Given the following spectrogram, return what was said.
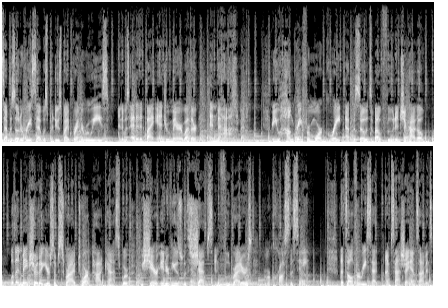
This episode of Reset was produced by Brenda Ruiz, and it was edited by Andrew Meriwether and Meha Ahmad. Are you hungry for more great episodes about food in Chicago? Well, then make sure that you're subscribed to our podcast, where we share interviews with chefs and food writers from across the city. That's all for Reset. I'm Sasha Ann Simons.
